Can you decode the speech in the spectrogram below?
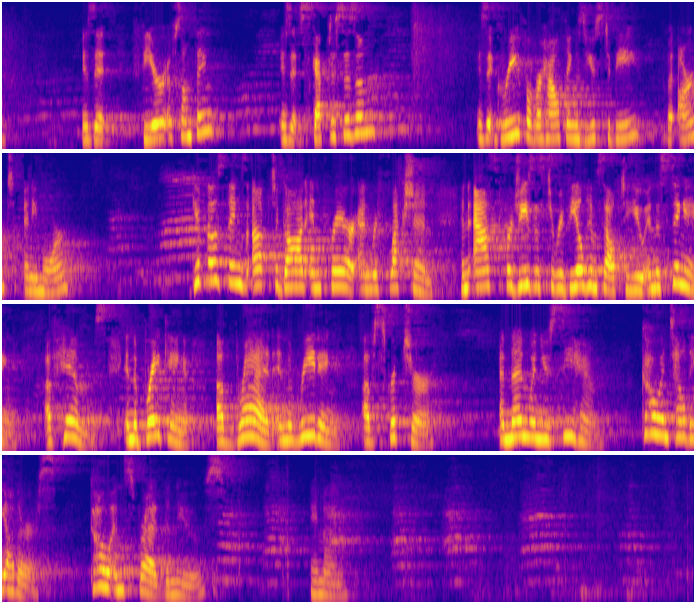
Is it fear of something? Is it skepticism? Is it grief over how things used to be but aren't anymore? Give those things up to God in prayer and reflection and ask for Jesus to reveal himself to you in the singing of hymns, in the breaking of bread, in the reading of scripture. And then when you see him, go and tell the others. Go and spread the news. Amen.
